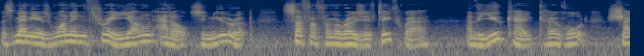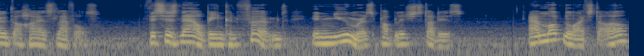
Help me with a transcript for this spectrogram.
as many as one in three young adults in Europe suffer from erosive tooth wear and the UK cohort showed the highest levels. This is now being confirmed in numerous published studies. Our modern lifestyle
